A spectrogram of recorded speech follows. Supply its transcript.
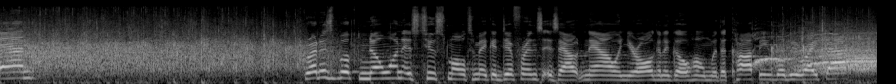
And Greta's book, No One is Too Small to Make a Difference, is out now, and you're all going to go home with a copy. We'll be right back.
